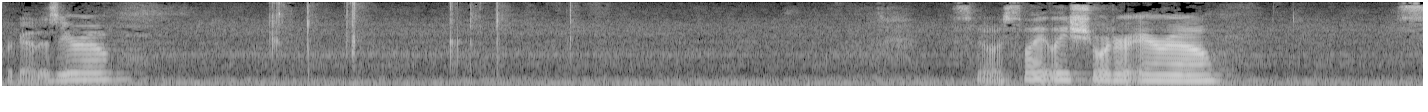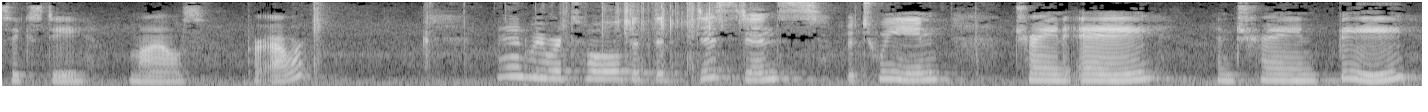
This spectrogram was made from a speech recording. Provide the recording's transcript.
forgot a zero. So a slightly shorter arrow, 60 miles per hour. And we were told that the distance between train A and train B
